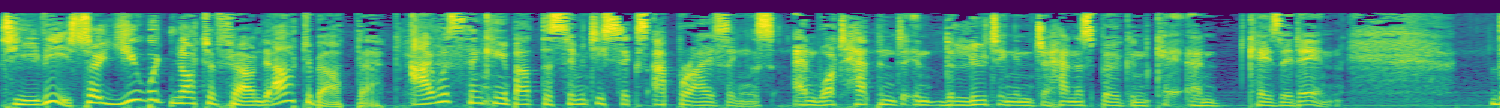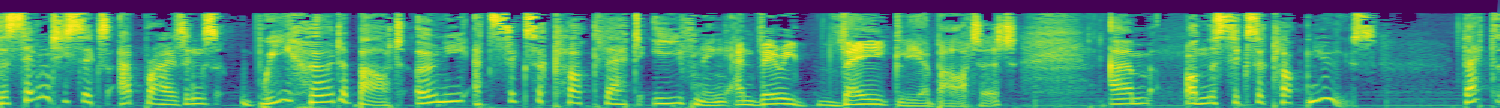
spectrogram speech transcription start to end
TV. So you would not have found out about that. I was thinking about the 76 uprisings and what happened in the looting in Johannesburg and, K- and KZN. The 76 uprisings we heard about only at six o'clock that evening and very vaguely about it, um, on the six o'clock news. That,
